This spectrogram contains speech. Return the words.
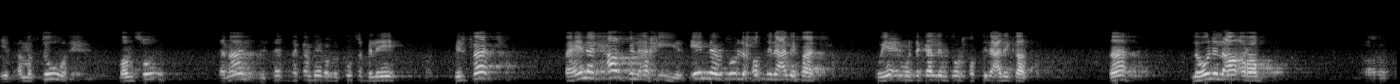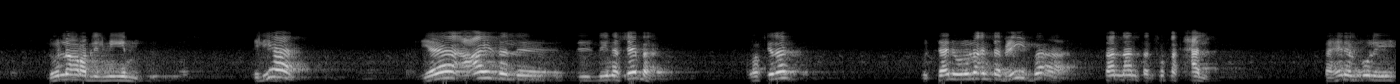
يبقى مفتوح منصوب. تمام؟ بالذات إذا كان بيبقى بيتصل بالإيه؟ بالفتح. فهنا الحرف الأخير إن بتقول لي حط لي عليه فتح. وياء المتكلم بتقول حط لي عليه كسر ها؟ لهون الأقرب. لهون الأقرب للميم. الياء. الياء عايزة اللي يناسبها خلاص كده؟ والتاني يقول له لا أنت بعيد بقى. استنى أنت نشوف لك حل. فهنا بنقول إيه؟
